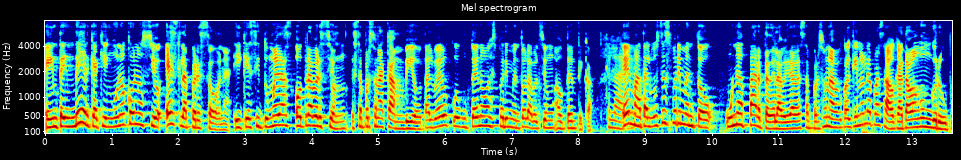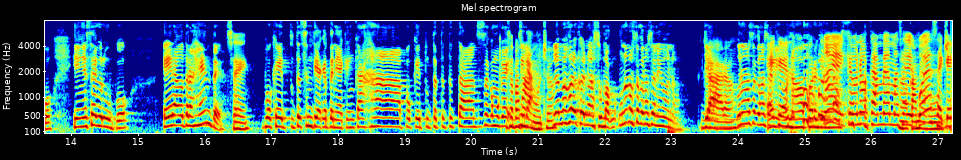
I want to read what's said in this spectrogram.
entender que a quien uno conoció es la persona y que si tú me das otra versión, esa persona cambió. Tal vez usted no experimentó la versión auténtica. Claro. Emma, tal vez usted experimentó una parte de la vida de esa persona. ¿A quién no le ha pasado que estaba en un grupo y en ese grupo era otra gente? Sí. porque tú te sentías que tenía que encajar, porque tú ta, ta, ta, ta. Entonces, como que. Pasa mira, mucho. Lo mejor es que no asuma. Uno no se conoce ni uno. Ya. Claro. Uno no se conoce Es ni que uno. no, por Dios. No, es que uno cambia demasiado. Cambia y puede ser que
